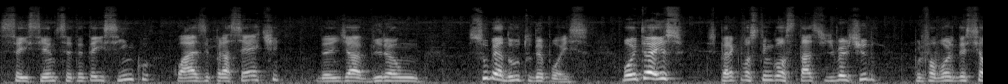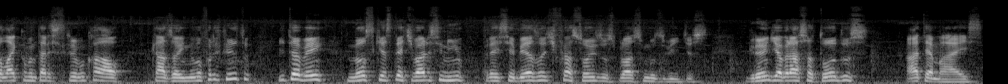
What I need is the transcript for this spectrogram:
675, quase para 7. Daí já vira um subadulto depois. Bom, então é isso. Espero que você tenha gostado e se divertido. Por favor, deixe seu like, comentário e se inscreva no canal, caso ainda não for inscrito. E também não esqueça de ativar o sininho para receber as notificações dos próximos vídeos. Grande abraço a todos, até mais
